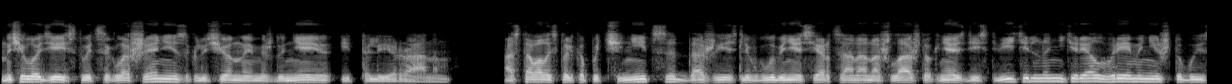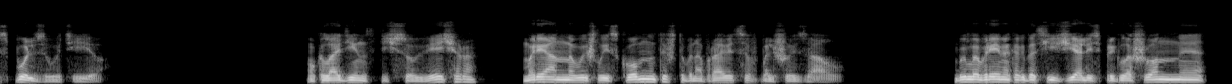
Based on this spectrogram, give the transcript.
начало действовать соглашение, заключенное между нею и Толейраном. Оставалось только подчиниться, даже если в глубине сердца она нашла, что князь действительно не терял времени, чтобы использовать ее. Около одиннадцати часов вечера Марианна вышла из комнаты, чтобы направиться в большой зал. Было время, когда съезжались приглашенные,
